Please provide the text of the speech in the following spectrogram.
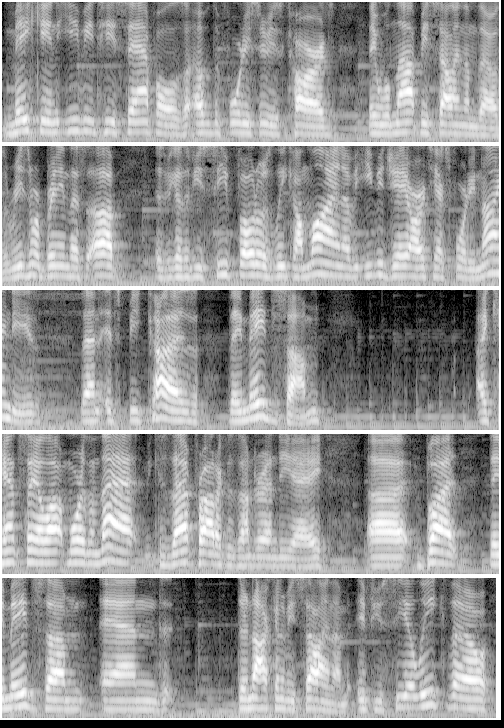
making EVT samples of the 40 series cards. They will not be selling them though. The reason we're bringing this up is because if you see photos leak online of EVGA RTX 4090s, then it's because they made some. I can't say a lot more than that because that product is under NDA. Uh, but they made some and they're not going to be selling them. If you see a leak, though,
